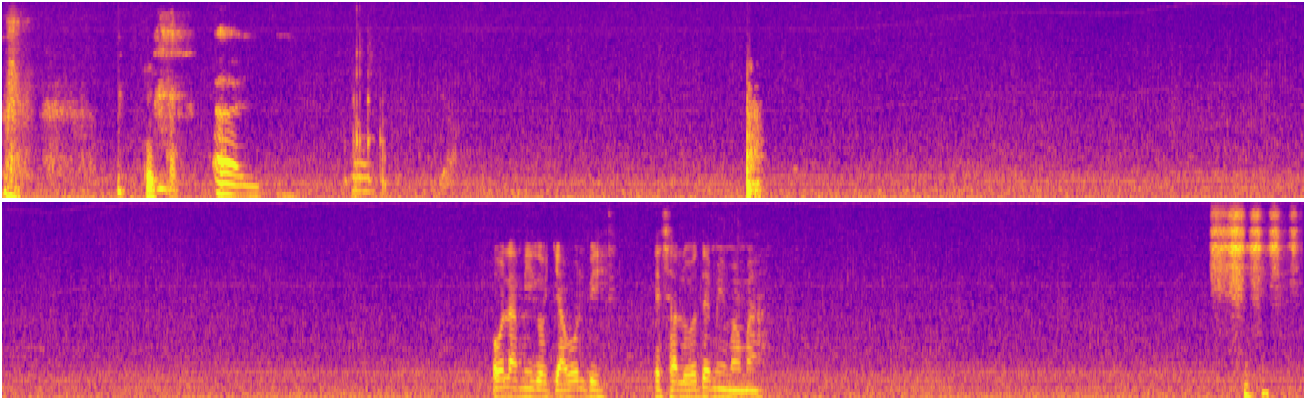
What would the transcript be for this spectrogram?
Listo. Hola amigos, ya volví. Que saludos de mi mamá.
